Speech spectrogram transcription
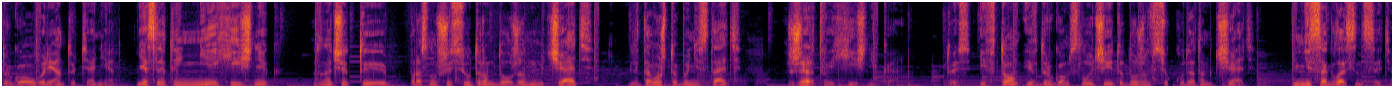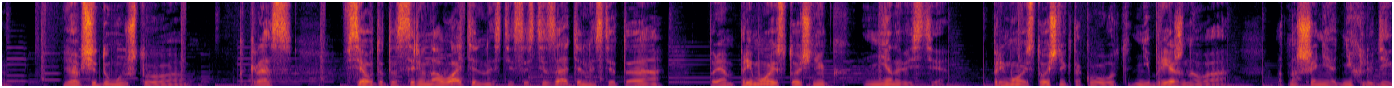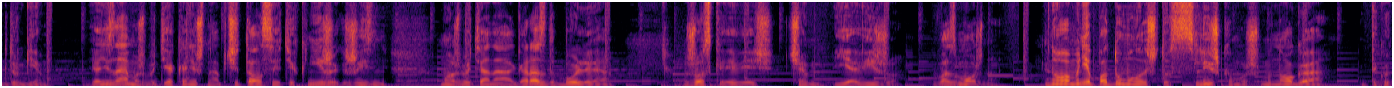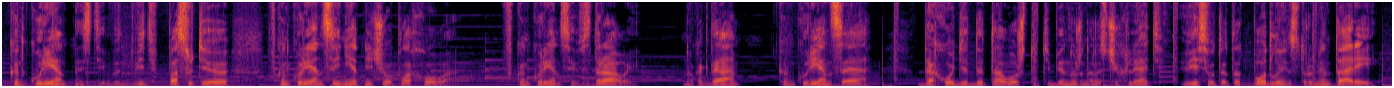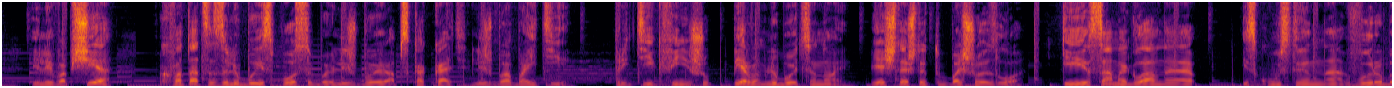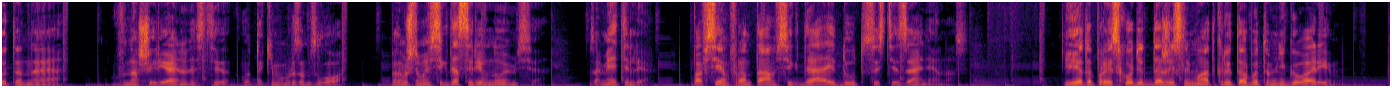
Другого варианта у тебя нет. Если ты не хищник, значит, ты, проснувшись утром, должен мчать для того, чтобы не стать жертвой хищника. То есть и в том, и в другом случае ты должен все куда-то мчать. Не согласен с этим. Я вообще думаю, что как раз вся вот эта соревновательность и состязательность — это прям прямой источник ненависти. Прямой источник такого вот небрежного отношения одних людей к другим. Я не знаю, может быть, я, конечно, обчитался этих книжек. Жизнь, может быть, она гораздо более жесткая вещь, чем я вижу. Возможно. Но мне подумалось, что слишком уж много такой конкурентности. Ведь, по сути, в конкуренции нет ничего плохого. В конкуренции, в здравой. Но когда конкуренция доходит до того, что тебе нужно расчехлять весь вот этот подлый инструментарий или вообще хвататься за любые способы, лишь бы обскакать, лишь бы обойти, прийти к финишу первым любой ценой. Я считаю, что это большое зло. И самое главное, искусственно выработанное в нашей реальности вот таким образом зло. Потому что мы всегда соревнуемся. Заметили? По всем фронтам всегда идут состязания у нас. И это происходит, даже если мы открыто об этом не говорим.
